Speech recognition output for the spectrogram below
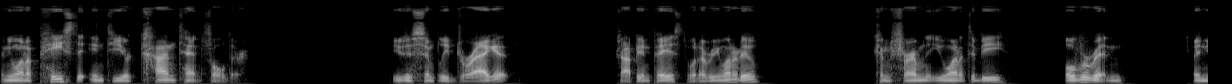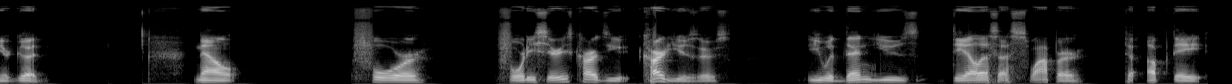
and you want to paste it into your content folder. You just simply drag it, copy and paste, whatever you want to do, confirm that you want it to be overwritten, and you're good. Now, for 40 series cards you, card users, you would then use DLSS Swapper to update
